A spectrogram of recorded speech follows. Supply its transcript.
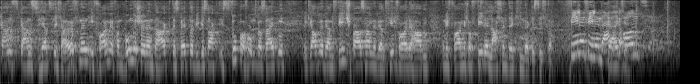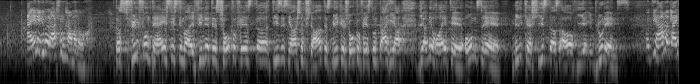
Ganz, ganz herzlich eröffnen. Ich freue mich auf einen wunderschönen Tag. Das Wetter, wie gesagt, ist super auf unserer Seite. Ich glaube, wir werden viel Spaß haben, wir werden viel Freude haben und ich freue mich auf viele lachende Kindergesichter. Vielen, vielen Dank. Danke. Und eine Überraschung haben wir noch. Das 35. Mal findet das Schokofest äh, dieses Jahr schon statt, das Milka Schokofest. Und daher, wir haben heute unsere Milka Schießstars auch hier in Bludenz. Und die haben wir gleich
